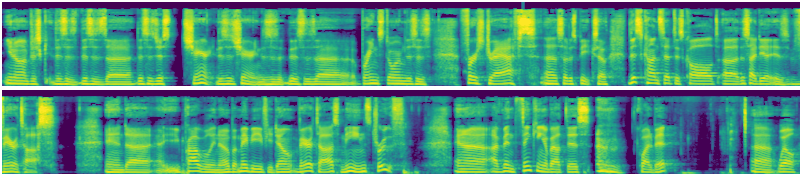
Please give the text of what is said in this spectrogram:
you know, I'm just, this is, this is, uh, this is just sharing. This is sharing. This is, this is, uh, brainstorm. This is first drafts, uh, so to speak. So this concept is called, uh, this idea is veritas. And, uh, you probably know, but maybe if you don't, veritas means truth. And uh, I've been thinking about this quite a bit. Uh, well,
